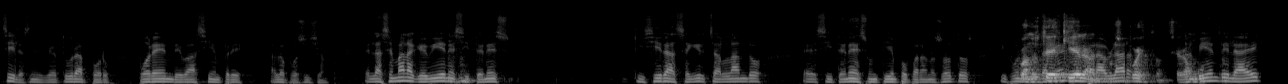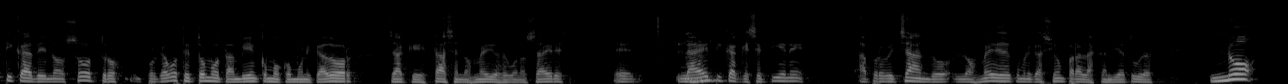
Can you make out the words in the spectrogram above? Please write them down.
sí, la sindicatura por, por ende va siempre a la oposición. En la semana que viene, si tenés, quisiera seguir charlando, eh, si tenés un tiempo para nosotros. Y Cuando ustedes quieran, para hablar por supuesto, también de la ética de nosotros, porque a vos te tomo también como comunicador, ya que estás en los medios de Buenos Aires. Eh, la ética que se tiene aprovechando los medios de comunicación para las candidaturas, no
